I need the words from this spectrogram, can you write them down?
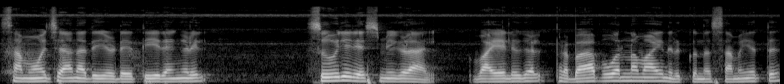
സമോജ നദിയുടെ തീരങ്ങളിൽ സൂര്യരശ്മികളാൽ വയലുകൾ പ്രഭാപൂർണമായി നിൽക്കുന്ന സമയത്ത്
